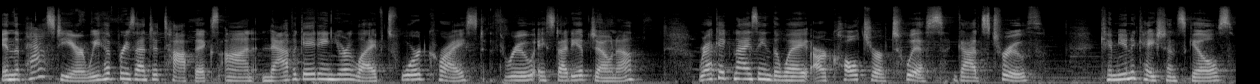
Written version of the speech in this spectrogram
In the past year, we have presented topics on navigating your life toward Christ through a study of Jonah, recognizing the way our culture twists God's truth, communication skills,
